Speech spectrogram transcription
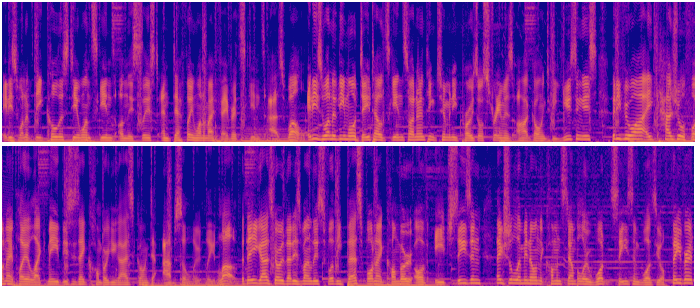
It is one of the coolest tier 1 skins on this list and definitely one of my favorite skins as well. It is one of the more detailed skins, so I don't think too many pros or streamers are going to be using this, but if you are a casual Fortnite player like me, this is a combo you guys are going to absolutely love. But there you guys go, that is my list for the best Fortnite combo of each season. Make sure to let me know in the comments down below what season was your favorite,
